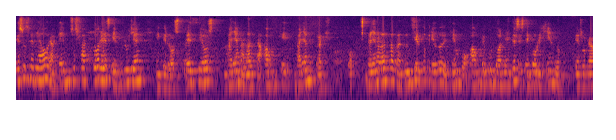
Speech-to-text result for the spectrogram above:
¿Qué sucede ahora? Que hay muchos factores que influyen en que los precios vayan al alta, aunque vayan, vayan al alta durante un cierto periodo de tiempo, aunque puntualmente se estén corrigiendo, que es lo que,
